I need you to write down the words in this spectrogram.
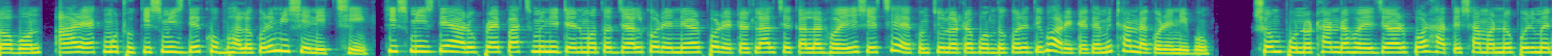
লবণ আর এক মুঠো কিশমিশ দিয়ে খুব ভালো করে মিশিয়ে নিচ্ছি। কিশমিশ দিয়ে আরও প্রায় পাঁচ মিনিটের মতো জাল করে নেয়ার পর এটা লালচে কালার হয়ে এসেছে। এখন চুলাটা বন্ধ করে দিব আর এটাকে আমি ঠান্ডা করে নিব। সম্পূর্ণ ঠান্ডা হয়ে যাওয়ার পর হাতে সামান্য পরিমাণ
